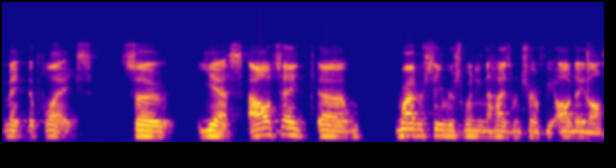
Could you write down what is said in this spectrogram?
make the plays. So Yes, I'll take uh, wide receivers winning the Heisman Trophy all day long.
